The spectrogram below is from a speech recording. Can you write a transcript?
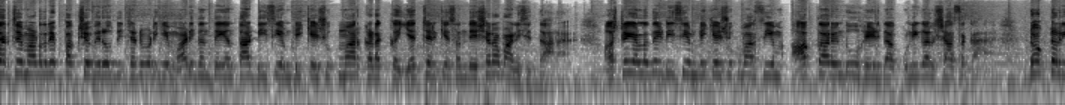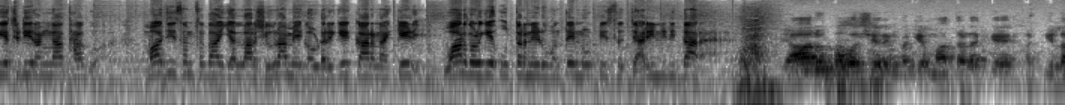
ಚರ್ಚೆ ಮಾಡಿದ್ರೆ ಪಕ್ಷ ವಿರೋಧಿ ಚಟುವಟಿಕೆ ಮಾಡಿದಂತೆ ಅಂತ ಡಿಸಿಎಂ ಡಿಕೆ ಶಿವಕುಮಾರ್ ಖಡಕ್ ಎಚ್ಚರಿಕೆ ಸಂದೇಶ ರವಾನಿಸಿದ್ದಾರೆ. ಅಷ್ಟೇ ಅಲ್ಲದೆ ಡಿಸಿಎಂ ಡಿಕೆ ಶಿವಕುಮಾರ್ ಸಿಎಂ ಆಗ್ತಾರೆಂದು ಹೇಳಿದ ಕುಣಿಗಲ್ ಶಾಸಕ ಡಾಕ್ಟರ್ ಎಚ್ ಡಿ ರಂಗನಾಥ್ ಹಾಗೂ ಮಾಜಿ ಸಂಸದ ಎಲ್ಆರ್ ಶಿವರಾಮೇಗೌಡರಿಗೆ ಕಾರಣ ಕೇಳಿ ವಾರದೊಳಗೆ ಉತ್ತರ ನೀಡುವಂತೆ ನೋಟಿಸ್ ಜಾರಿ ನೀಡಿದ್ದಾರೆ. ಯಾರು ಪವರ್ ಶೇರಿಂಗ್ ಬಗ್ಗೆ ಮಾತಾಡಕ್ಕೆ ಹಕ್ಕಿಲ್ಲ.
